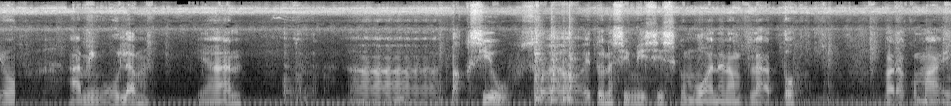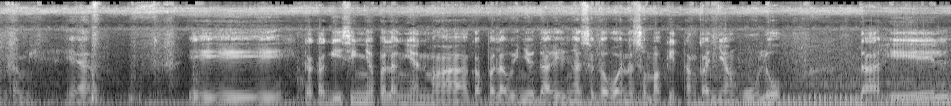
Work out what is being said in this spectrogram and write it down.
Yung aming ulam. Yan ah paksiw. So, uh, ito na si Mrs. kumuha na ng plato para kumain kami. Ayan. Eh, kakagising niya pa lang yan mga kapalawin nyo dahil nga sa gawa na sumakit ang kanyang ulo dahil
